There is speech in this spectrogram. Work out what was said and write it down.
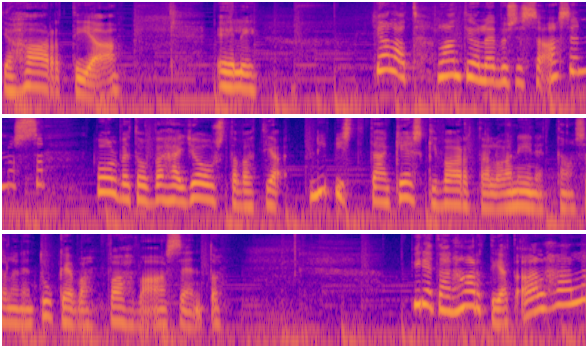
ja hartiaa. Eli jalat lantiolevyisessä asennossa, Polvet on vähän joustavat ja nipistetään keskivartaloa niin, että on sellainen tukeva, vahva asento. Pidetään hartiat alhaalla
